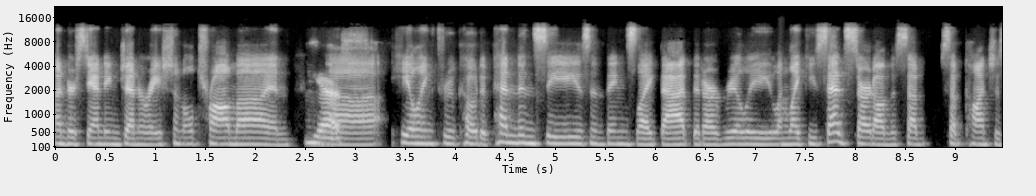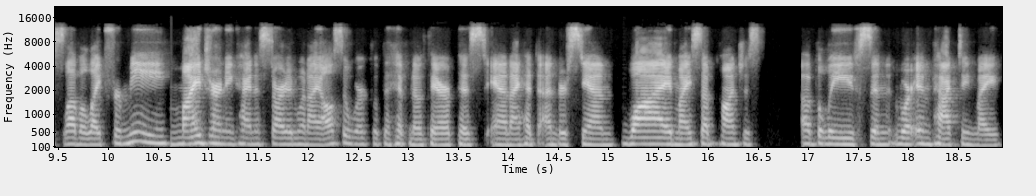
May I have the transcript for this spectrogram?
understanding generational trauma and yes. uh, healing through codependencies and things like that that are really like you said start on the sub subconscious level. Like for me my journey kind of started when i also worked with a hypnotherapist and i had to understand why my subconscious uh, beliefs and were impacting my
